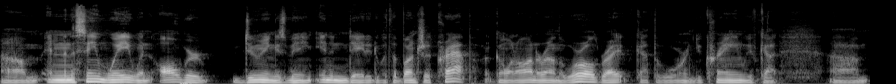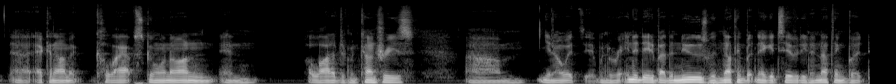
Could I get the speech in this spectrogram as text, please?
Um, and in the same way, when all we're doing is being inundated with a bunch of crap going on around the world, right? We've got the war in Ukraine. We've got um, uh, economic collapse going on in, in, a lot of different countries. Um, you know, it, it, when we're inundated by the news with nothing but negativity and nothing but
